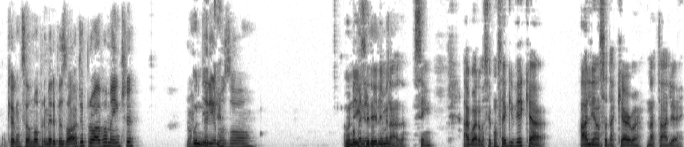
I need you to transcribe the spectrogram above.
o que aconteceu no primeiro episódio, provavelmente não O Nick. teríamos o. O Nick menino seria do Nick. eliminado. Sim. Agora, você consegue ver que a, a aliança da Kara, Natália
